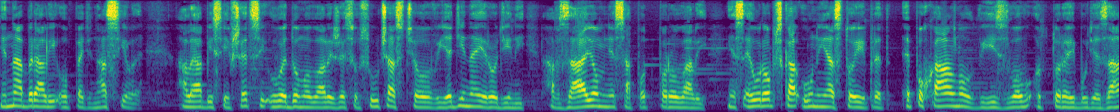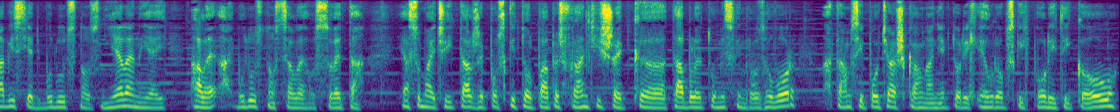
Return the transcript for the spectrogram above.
nenabrali opäť na sile, ale aby si všetci uvedomovali, že sú súčasťou jedinej rodiny a vzájomne sa podporovali. Dnes Európska únia stojí pred epochálnou výzvou, od ktorej bude závisieť budúcnosť nielen jej, ale aj budúcnosť celého sveta. Ja som aj čítal, že poskytol pápež František e, tabletu, myslím, rozhovor a tam si poťažkal na niektorých európskych politikov,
